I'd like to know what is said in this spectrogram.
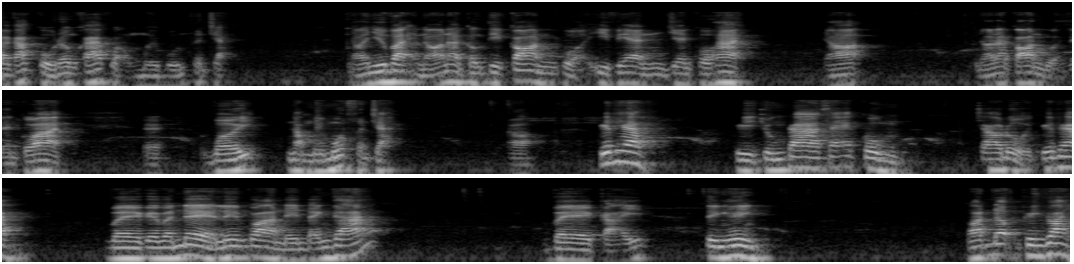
và các cổ đông khác khoảng 14% đó, như vậy nó là công ty con của EVN Genco 2 đó, nó là con của Genco 2 ờ, với 51% đó. tiếp theo thì chúng ta sẽ cùng trao đổi tiếp theo về cái vấn đề liên quan đến đánh giá về cái tình hình hoạt động kinh doanh,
